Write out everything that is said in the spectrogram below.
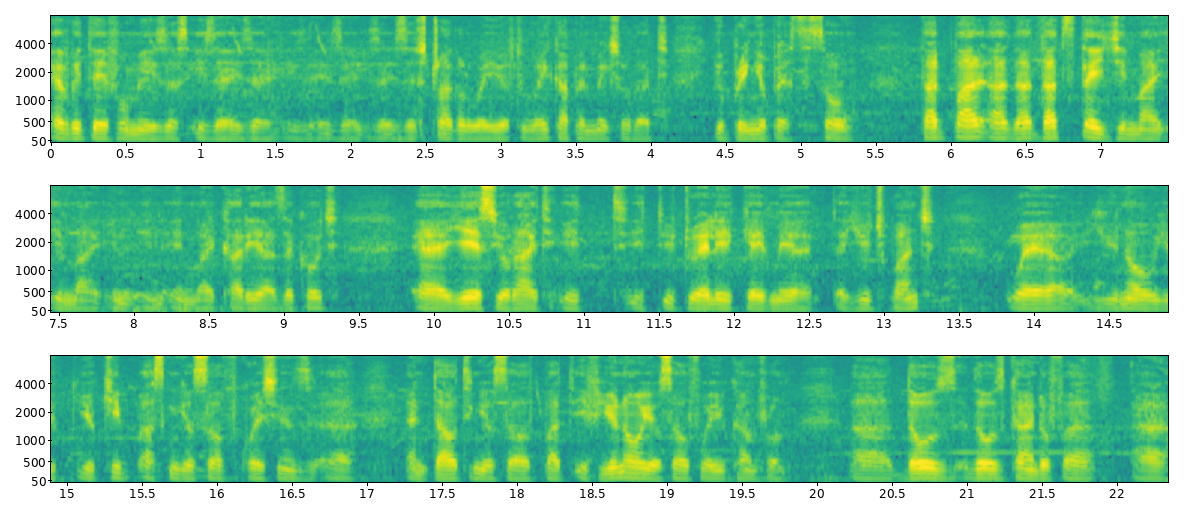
every day for me is a, struggle where you have to wake up and make sure that you bring your best. So that, part, uh, that, that stage in my, in, my, in, in, in my career as a coach, uh, yes, you're right. It, it, it really gave me a, a huge punch where you know you, you keep asking yourself questions uh, and doubting yourself. But if you know yourself where you come from, uh, those those kind of uh, uh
